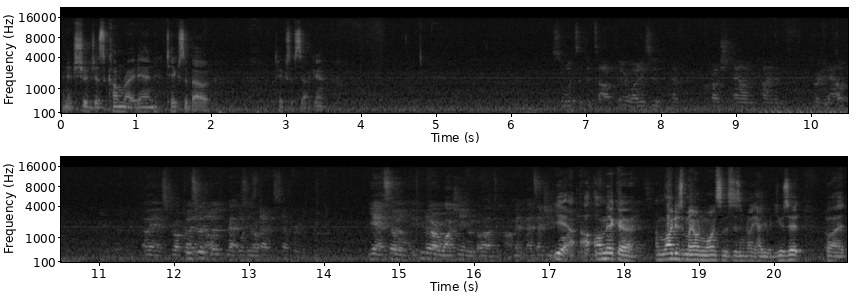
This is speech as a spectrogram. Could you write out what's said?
And it should just come right in. It takes about, takes a second. So what's at the top there? Why does it have crushed down kind of grayed out? Oh yeah, scroll Right above? What is that separate? Yeah, so if people are watching, you'll have to comment. That's actually Yeah, I'll, I'll make a, I'm logged into my own one, so this isn't really how you would use it, but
